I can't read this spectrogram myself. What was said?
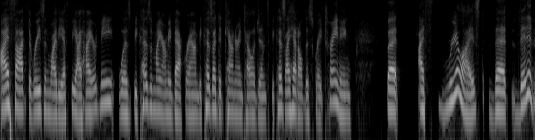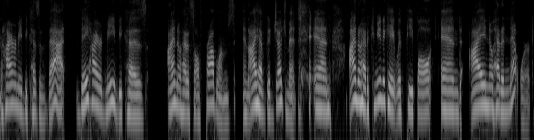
I thought the reason why the FBI hired me was because of my Army background, because I did counterintelligence, because I had all this great training. But I realized that they didn't hire me because of that. They hired me because I know how to solve problems and I have good judgment and I know how to communicate with people and I know how to network.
